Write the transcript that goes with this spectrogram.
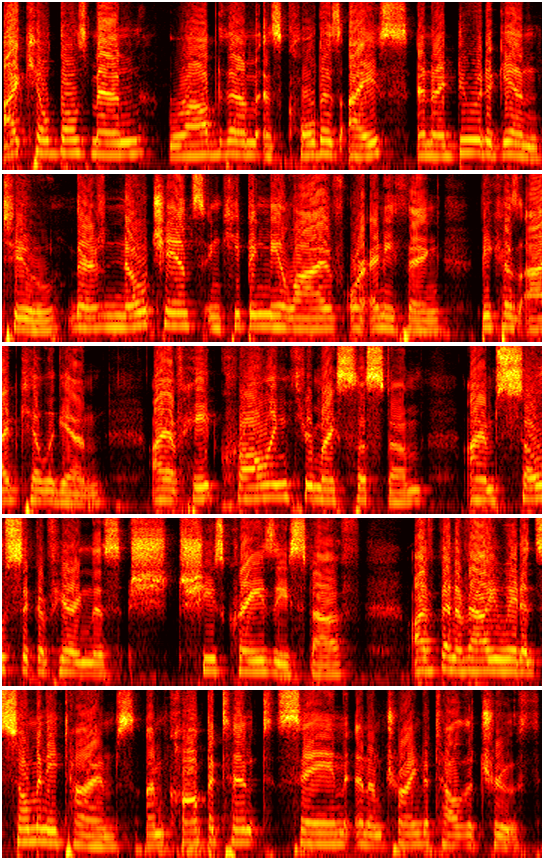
I killed those men, robbed them as cold as ice, and I'd do it again, too. There's no chance in keeping me alive or anything because I'd kill again. I have hate crawling through my system. I am so sick of hearing this sh- she's crazy stuff. I've been evaluated so many times. I'm competent, sane, and I'm trying to tell the truth.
